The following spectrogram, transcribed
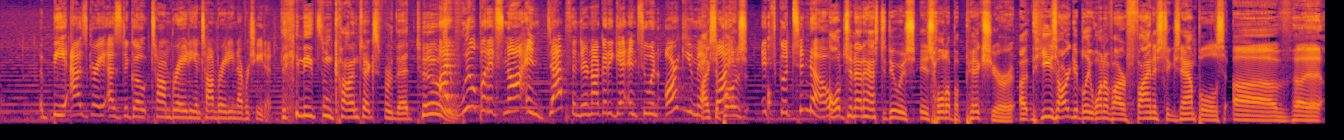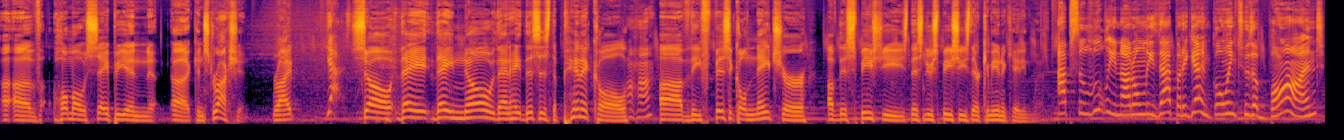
be as great as the GOAT Tom Brady, and Tom Brady never cheated. They need some context for that too. I will, but it's not in depth, and they're not going to get into an argument. I but suppose- it's good to know. All Jeanette has to do is is hold up a picture. Uh, he's arguably one of our finest examples of uh, of Homo sapien uh, construction, right? Yes. So they they know then, hey, this is the pinnacle Uh-huh. of the physical nature of this species, this new species they're communicating with. Absolutely. Not only that, but again, going to the bond,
